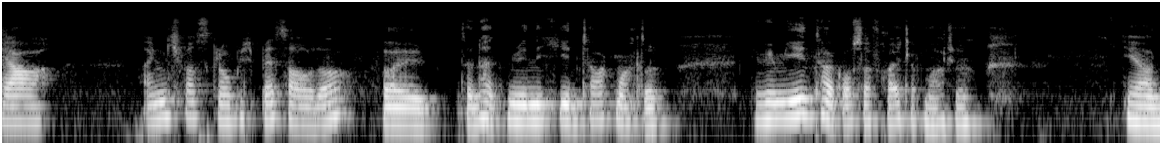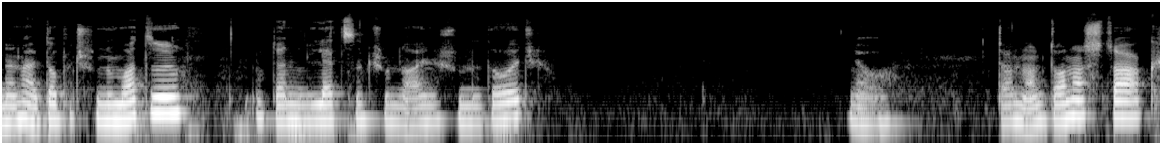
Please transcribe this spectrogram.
ja, eigentlich war es, glaube ich, besser, oder? Weil dann hatten wir nicht jeden Tag Mathe. Wir haben jeden Tag außer Freitag Mathe. Ja, und dann halt Doppelstunde Mathe und dann letzten Stunde eine Stunde Deutsch. Ja, dann am Donnerstag,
